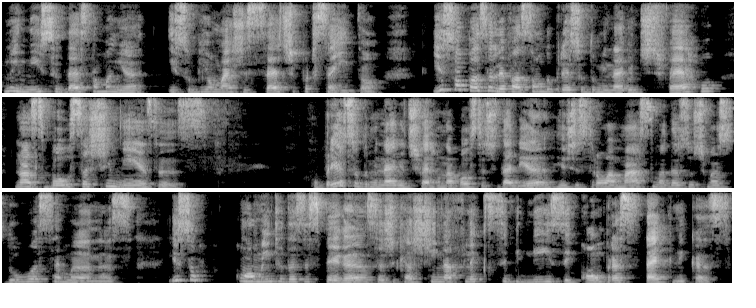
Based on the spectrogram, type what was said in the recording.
no início desta manhã e subiam mais de 7%. Isso após a elevação do preço do minério de ferro nas bolsas chinesas. O preço do minério de ferro na bolsa de Dalian registrou a máxima das últimas duas semanas. Isso com o aumento das esperanças de que a China flexibilize compras técnicas,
